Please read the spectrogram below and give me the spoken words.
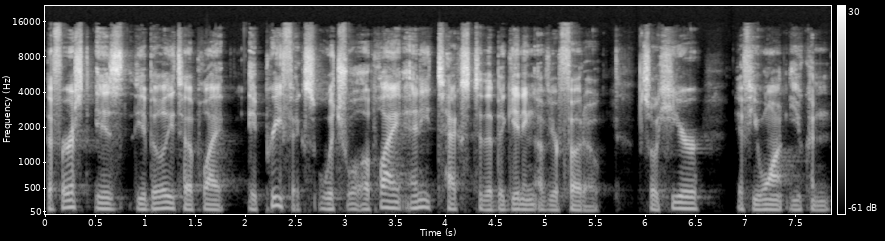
The first is the ability to apply a prefix, which will apply any text to the beginning of your photo. So here, if you want, you can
